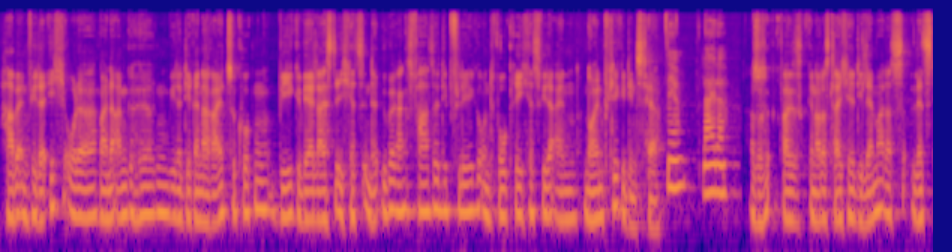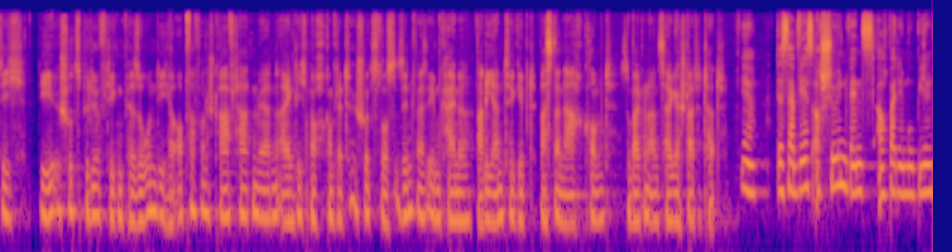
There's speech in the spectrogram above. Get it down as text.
habe entweder ich oder meine Angehörigen wieder die Rennerei zu gucken, wie gewährleiste ich jetzt in der Übergangsphase die Pflege und wo kriege ich jetzt wieder einen neuen Pflegedienst her. Ja, leider. Also quasi genau das gleiche Dilemma, dass letztlich die schutzbedürftigen Personen, die hier Opfer von Straftaten werden, eigentlich noch komplett schutzlos sind, weil es eben keine Variante gibt, was danach kommt, sobald man Anzeige erstattet hat. Ja, deshalb wäre es auch schön, wenn es auch bei den mobilen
